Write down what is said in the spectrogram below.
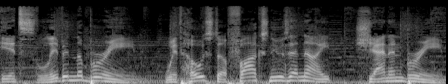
It's Living the Bream with host of Fox News at Night, Shannon Bream.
